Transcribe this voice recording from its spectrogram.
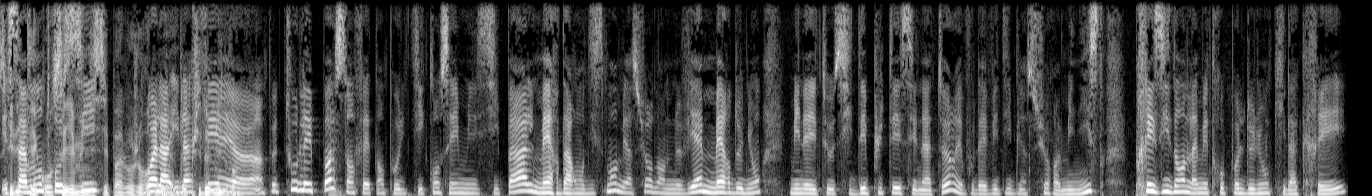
et ça montre conseiller aussi. municipal aujourd'hui. Voilà, il a fait euh, un peu tous les postes en fait en politique. Conseiller municipal, maire d'arrondissement bien sûr dans le 9e, maire de Lyon, mais il a été aussi député, sénateur et vous l'avez dit bien sûr ministre, président de la métropole de Lyon qu'il a créé.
